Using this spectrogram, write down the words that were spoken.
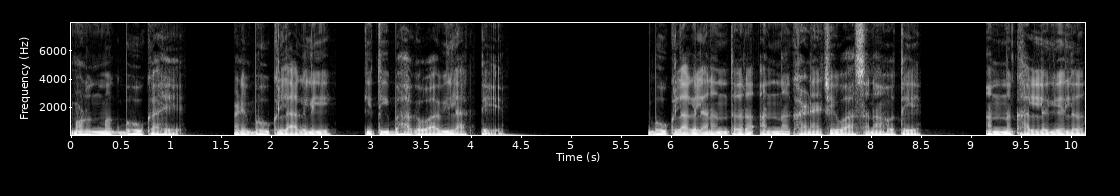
म्हणून मग भूक आहे आणि भूक लागली की ती भागवावी लागते. भूक लागल्यानंतर अन्न खाण्याची वासना होते. अन्न खाल्लं गेलं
